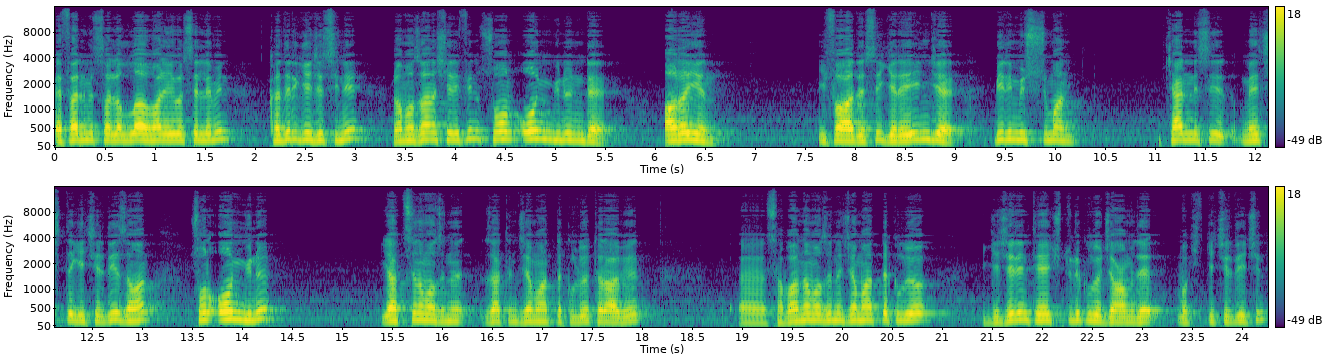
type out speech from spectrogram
Efendimiz sallallahu aleyhi ve sellemin Kadir gecesini Ramazan-ı Şerif'in son 10 gününde arayın ifadesi gereğince bir Müslüman kendisi mescitte geçirdiği zaman son 10 günü yatsı namazını zaten cemaatle kılıyor teravih. Ee, sabah namazını cemaatle kılıyor. Gecenin teheccüdünü kılıyor camide vakit geçirdiği için.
